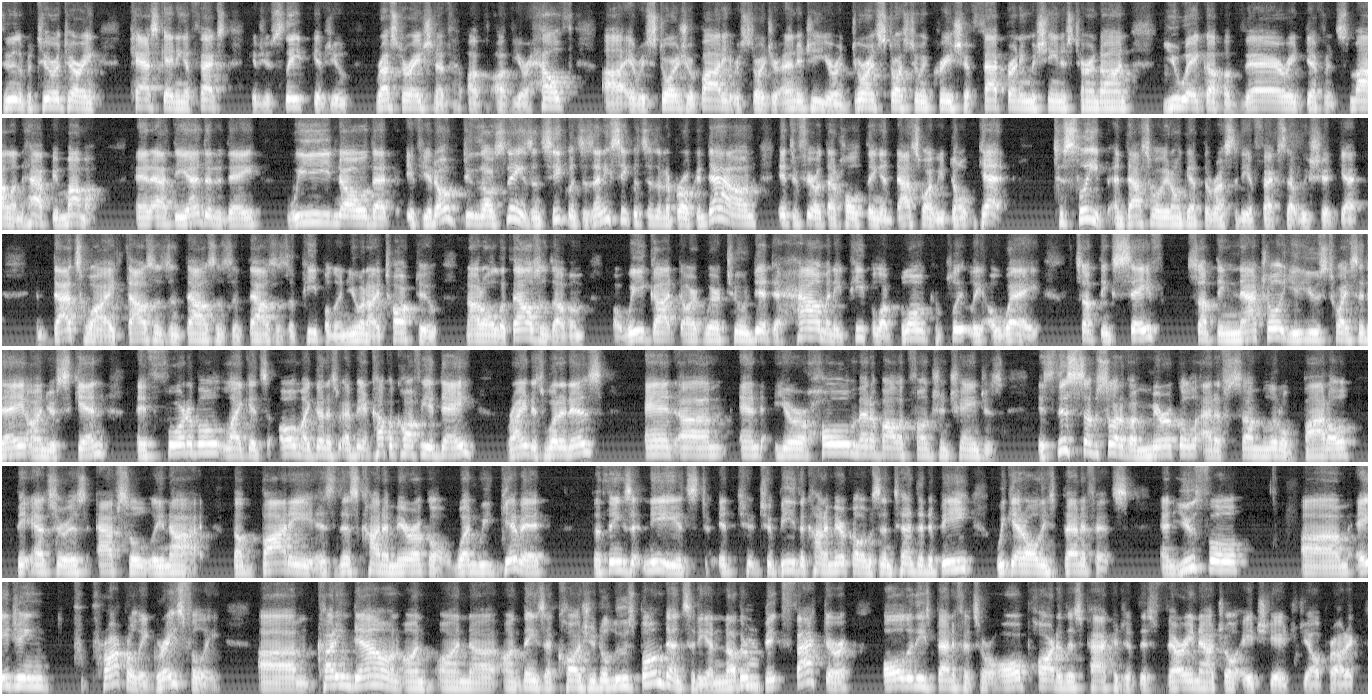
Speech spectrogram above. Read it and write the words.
through the pituitary cascading effects, gives you sleep, gives you restoration of, of, of your health. Uh, it restores your body, it restores your energy, your endurance starts to increase, your fat burning machine is turned on. You wake up a very different, smiling, happy mama. And at the end of the day, we know that if you don't do those things in sequences, any sequences that are broken down interfere with that whole thing. And that's why we don't get to sleep. And that's why we don't get the rest of the effects that we should get. And that's why thousands and thousands and thousands of people, and you and I talk to, not all the thousands of them, we got we're tuned in to how many people are blown completely away. Something safe, something natural you use twice a day on your skin, affordable, like it's oh my goodness, I mean a cup of coffee a day, right? Is what it is, and um, and your whole metabolic function changes. Is this some sort of a miracle out of some little bottle? The answer is absolutely not. The body is this kind of miracle. When we give it, the things it needs to, it, to, to be the kind of miracle it was intended to be, we get all these benefits. And youthful um, aging pr- properly, gracefully, um, cutting down on on uh, on things that cause you to lose bone density. Another yeah. big factor. All of these benefits are all part of this package of this very natural HGH gel product.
